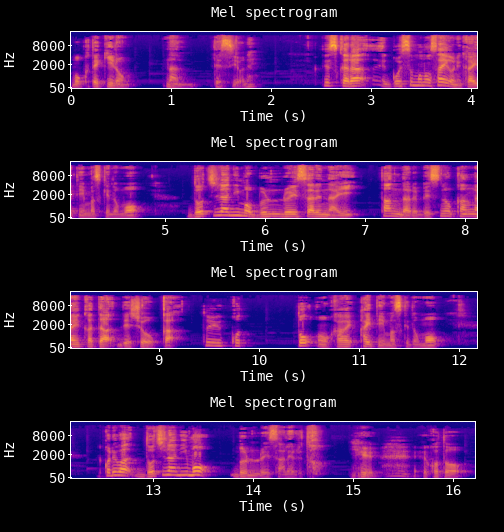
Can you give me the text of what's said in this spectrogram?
目的論なんですよね。ですから、ご質問の最後に書いていますけども、どちらにも分類されない単なる別の考え方でしょうかということを書いていますけども、これはどちらにも分類されると いうこと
